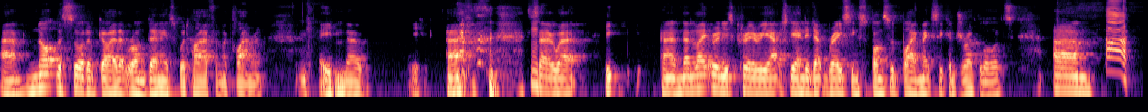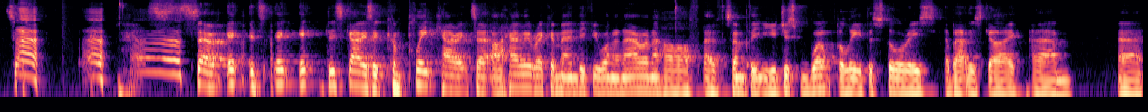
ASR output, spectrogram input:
Um, not the sort of guy that Ron Dennis would hire for McLaren, even though. He, uh, so uh, he, and then later in his career, he actually ended up racing sponsored by Mexican drug lords. Um, so, so it, it's it, it, this guy is a complete character. I highly recommend if you want an hour and a half of something you just won't believe the stories about this guy um, uh,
